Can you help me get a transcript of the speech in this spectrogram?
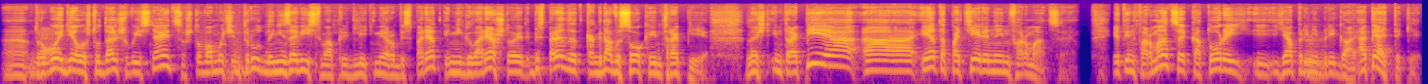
Э, другое да. дело, что дальше выясняется, что вам очень трудно независимо определить меру беспорядка, не говоря, что это беспорядок – это когда высокая энтропия. Значит, энтропия э, – это потерянная информация. Это информация, которой я пренебрегаю. Опять-таки,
